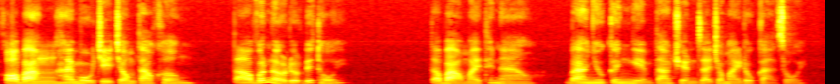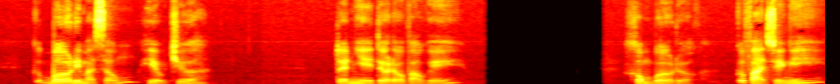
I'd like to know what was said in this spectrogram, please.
Khó bằng hai mù chị chồng tao không? Tao vẫn ở được đấy thôi. Tao bảo mày thế nào? Bao nhiêu kinh nghiệm tao truyền dạy cho mày đâu cả rồi. Cứ bơ đi mà sống, hiểu chưa? Tuyết Nhi tựa đầu vào ghế. Không bơ được, cứ phải suy nghĩ.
